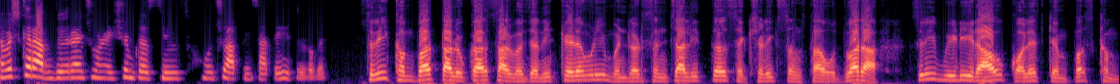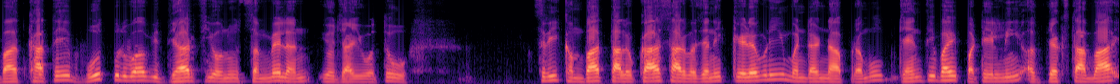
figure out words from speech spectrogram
નમસ્કાર, આપ જોઈ રહ્યા છો નેશન પ્લસ ન્યૂઝ. હું છું આપની સાથે હેતુલ ભગત. શ્રી ખંભાત તાલુકા સાર્વજનિક કેળવણી મંડળ સંચાલિત શૈક્ષણિક સંસ્થાઓ દ્વારા Shri B D Rao college campus Khambhat ખાતે ભૂતપૂર્વ વિદ્યાર્થીઓનું સંમેલન યોજાયું હતું. શ્રી ખંભાત તાલુકા સાર્વજનિક કેળવણી મંડળના પ્રમુખ જયંતિભાઈ પટેલની અધ્યક્ષતામાં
